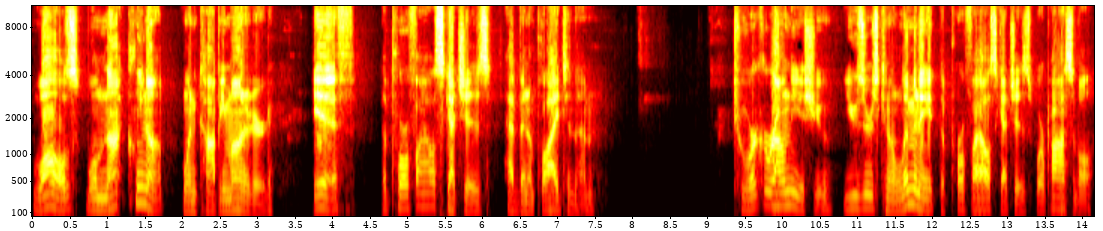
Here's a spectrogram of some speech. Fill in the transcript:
Walls will not clean up when copy monitored if the profile sketches have been applied to them. To work around the issue, users can eliminate the profile sketches where possible.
